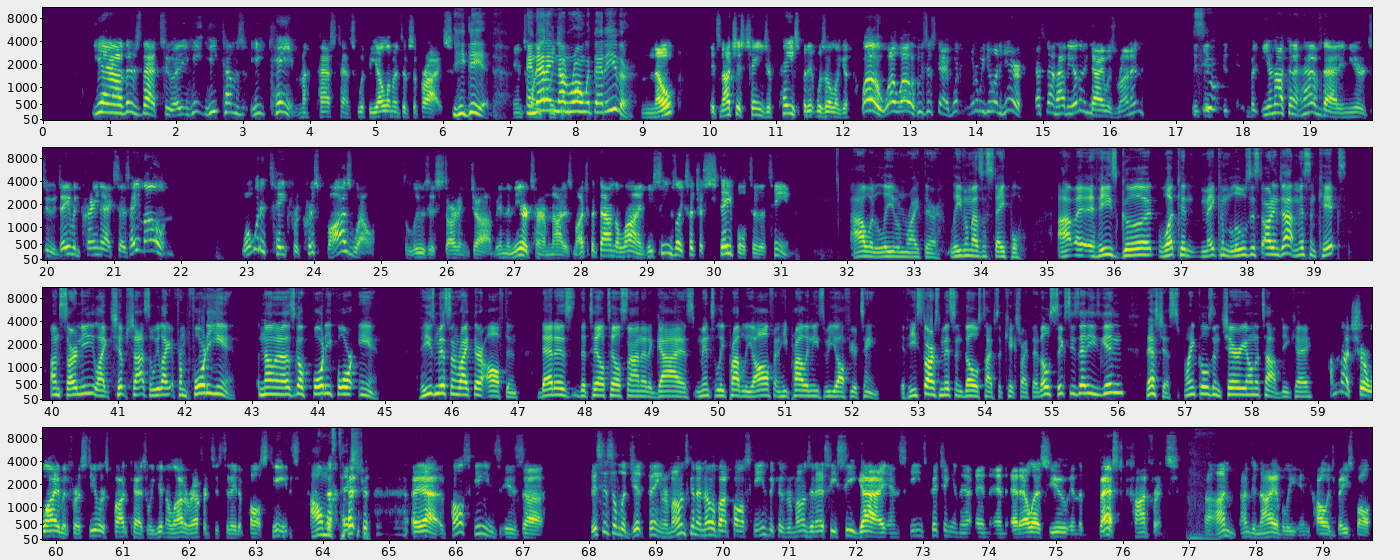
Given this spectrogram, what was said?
Yeah, there's that too. He he comes he came past tense with the element of surprise. He did, and that ain't nothing wrong with that either. Nope, it's not just change of pace, but it was a, like a whoa, whoa, whoa, who's this guy? What what are we doing here? That's not how the other guy was running. It, it, it, but you're not going to have that in year two. David Cranack says, "Hey, Moan, what would it take for Chris Boswell to lose his starting job. In the near term, not as much, but down the line, he seems like such a staple to the team. I would leave him right there. Leave him as a staple. I, if he's good, what can make him lose his starting job? Missing kicks, uncertainty, like chip shots. So we like it from 40 in. No, no, no. Let's go 44 in. If he's missing right there often, that is the telltale sign that a guy is mentally probably off and he probably needs to be off your team. If he starts missing those types of kicks right there, those 60s that he's getting, that's just sprinkles and cherry on the top, DK. I'm not sure why, but for a Steelers podcast, we're getting a lot of references today to Paul Skenes. I almost text you. yeah, Paul Skenes is uh this is a legit thing. Ramon's going to know about Paul Skenes because Ramon's an SEC guy, and Skenes pitching in the and, and at LSU in the best conference, uh, un, undeniably in college baseball.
